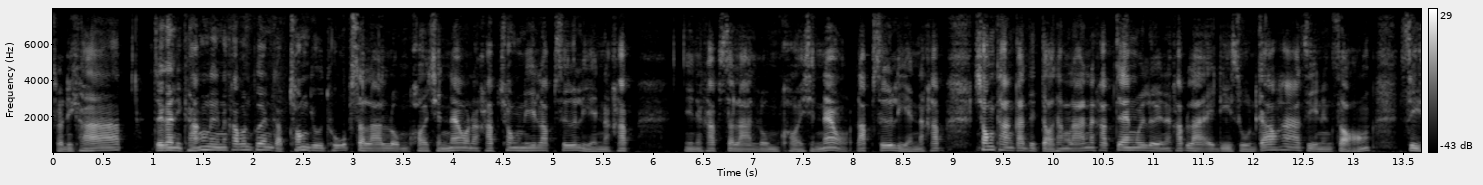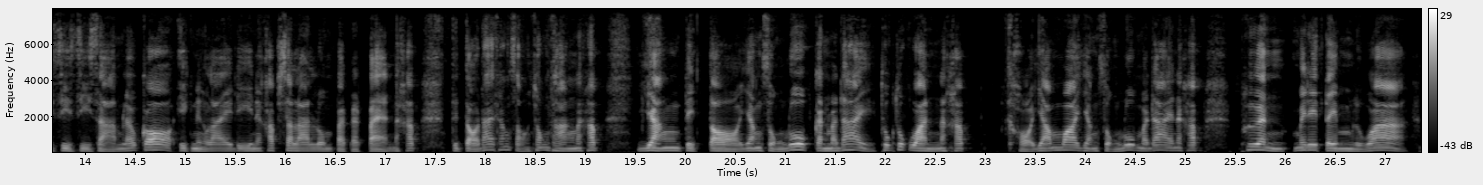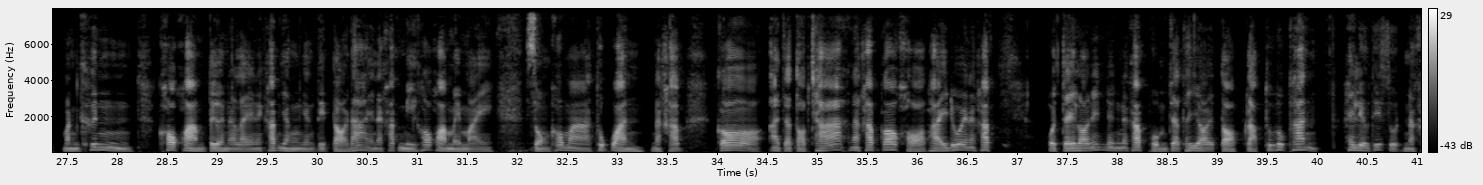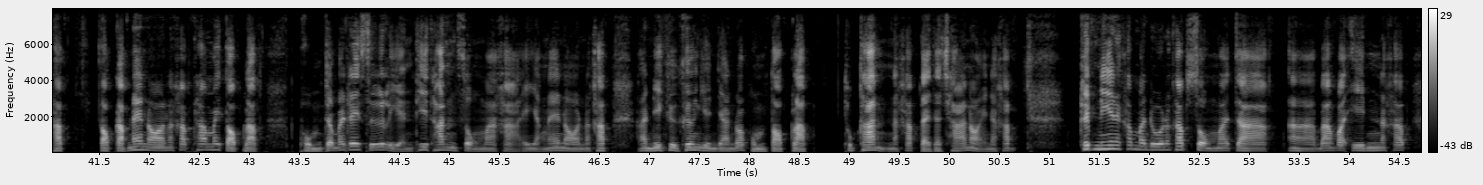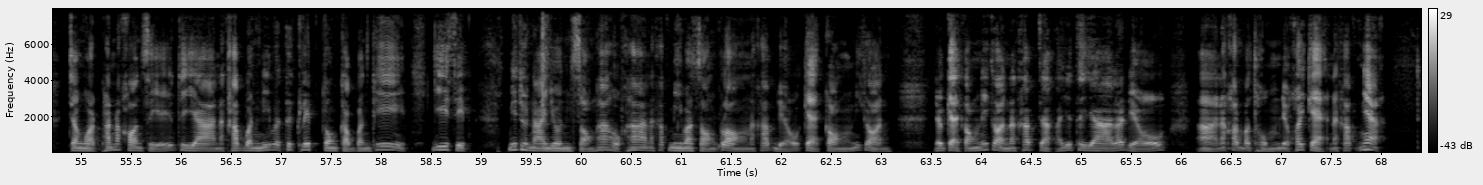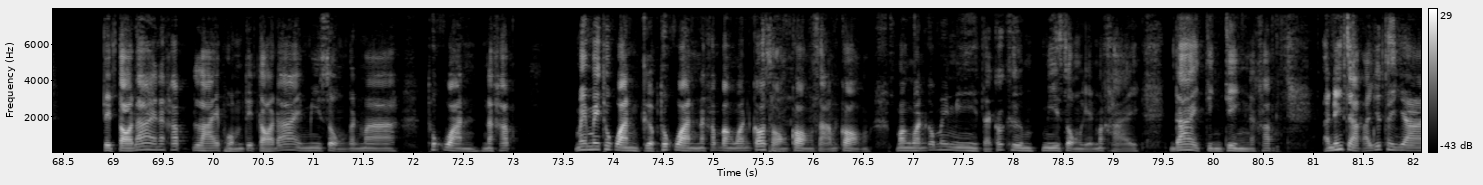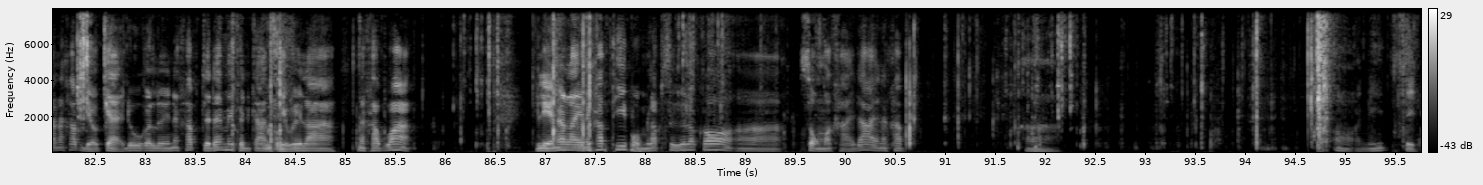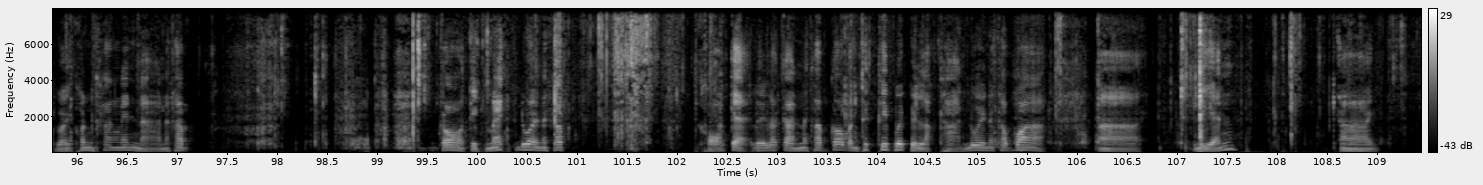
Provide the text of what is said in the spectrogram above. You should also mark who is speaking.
Speaker 1: สวัสดีครับ เจอกันอีกครั้งหนึ่งนะครับเพื่อนๆกับช่อง YouTube สลาลมคอยชแนลนะครับ ช่องนี้รับซื้อเหรียญนะครับนี่นะครับสลาลมคอยชแนลรับซื้อเหรียญนะครับ ช่องทางการติดต่อทางร้านนะครับ แจ้งไว้เลยนะครับ Line ID 0 9 5 4 1 2 4 4 4 3แล้วก็อีกหนึ่ง Line ID นะครับสลาลม888นะครับ ติดต่อได้ทั้ง2ช่องทางนะครับ ยังติดต่อยังส่งรูปกันมาได้ทุกๆวันนะครับ ขอย้ำว่ายังส่งรูปมาได้นะครับ เพื่อนไม่ได้เต็มหรือว่ามันขึ้นข้อความเตือนอะไรนะครับ ยังยังติดต่อได้นะครับ มีข้อความใหม่ๆ ส่งเข้ามาทุกวันนะครับ ก็อาจจะตอบช้านะครับ ก็ขออภัยด้วยนะครับ อดใจรอนิดนึงนะครับ ผมจะทยอยตอบกลับทุก ๆ ท่านให้เร็วที่สุดนะครับ ตอบกลับแน่นอนนะครับ ถ้าไม่ตอบกลับ ผมจะไม่ได้ซื้อเหรียญที่ท่านส่งมาขายอย่างแน่นอนนะครับ อันนี้คือเครื่องยืนยันว่าผมตอบกลับทุกท่านนะครับ แต่จะช้าหน่อยนะครับ คลิปนี้นะครับมาดูนะครับส่งมาจากาบางปะอินนะครับจังหวัดพระนครศรีอยุธยานะครับวันนี้บันทึกคลิปตรงกับวันที่ 20 มิถุนายน 2565นะครับมีมา 2 กล่องนะครับเดี๋ยวแกะกล่องนี้ก่อนเดี๋ยวแกะกล่องนี้ก่อนนะครับจากอยุทยาแล้วเดี๋ยวนครปฐมเดี๋ยวค่อยแกะนะครับเนี่ยติดต่อได้นะครับไลน์ผมติดต่อได้มีส่งกันมาทุกวันนะครับไม่ไม่ทุกวันเกือบทุกวันนะครับ บางวันก็ 2 กล่อง 3 กล่อง บางวันก็ไม่มี แต่ก็คือมีส่งเหรียญมาขายได้จริง ๆ นะครับ อันนี้จากอายุทยานะครับ เดี๋ยวแกะดูกันเลยนะครับ จะได้ไม่เป็นการเสียเวลานะครับว่าเหรียญอะไรนะครับที่ผมรับซื้อแล้วก็ส่งมาขายได้นะครับอ๋ออันนี้ติดไว้ค่อนข้างแน่นหนานะครับ ก็ติดแม็กด้วยนะครับ ขอแกะเลยละกันนะครับ ก็บันทึกคลิปไว้เป็นหลักฐานด้วยนะครับว่าอ่าเหรียญอ่า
